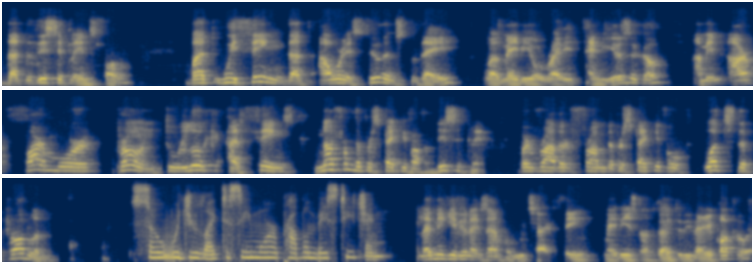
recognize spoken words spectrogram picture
that the disciplines follow. But we think that our students today well maybe already 10 years ago i mean are far more prone to look at things not from the perspective of a discipline but rather from the perspective of what's the problem. So would you like to see more problem-based teaching? Let me give you an example, which I think maybe is not going to be very popular.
